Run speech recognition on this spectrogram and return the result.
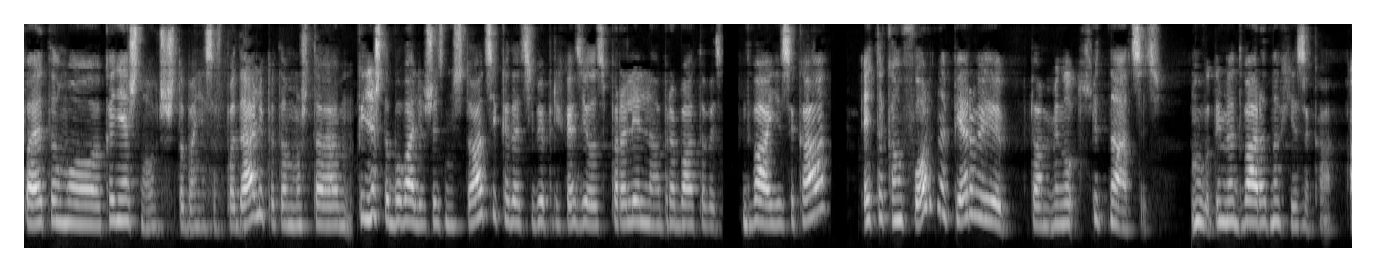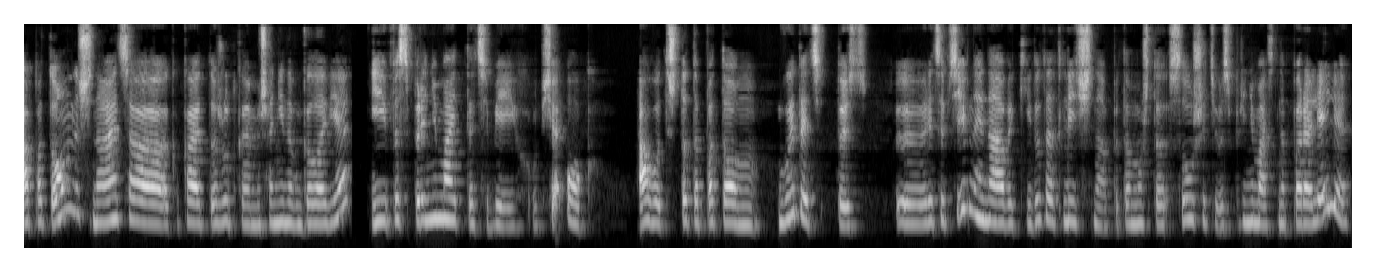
Поэтому, конечно, лучше, чтобы они совпадали, потому что, конечно, бывали в жизни ситуации, когда тебе приходилось параллельно обрабатывать два языка. Это комфортно первые там минут 15 ну, вот именно два родных языка. А потом начинается какая-то жуткая мешанина в голове, и воспринимать-то тебе их вообще ок. А вот что-то потом выдать, то есть э, рецептивные навыки идут отлично, потому что слушать и воспринимать на параллели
